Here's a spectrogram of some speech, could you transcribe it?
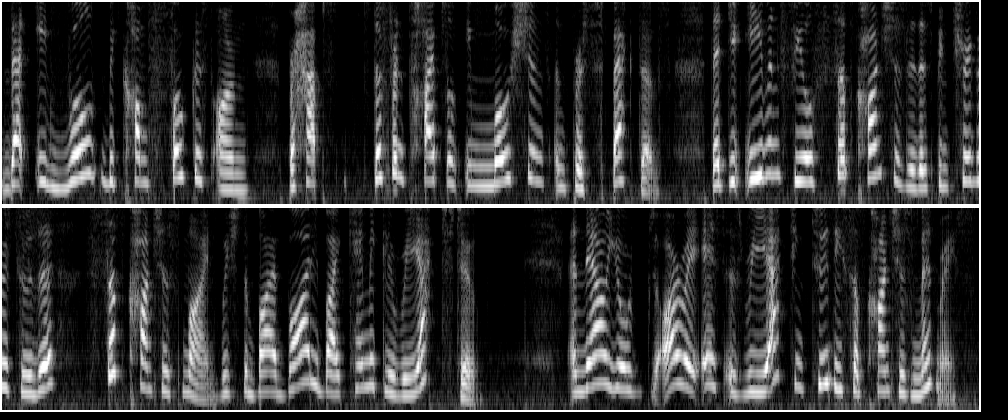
that it will become focused on perhaps different types of emotions and perspectives that you even feel subconsciously that's been triggered through the subconscious mind, which the body biochemically reacts to. And now your RAS is reacting to these subconscious memories.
